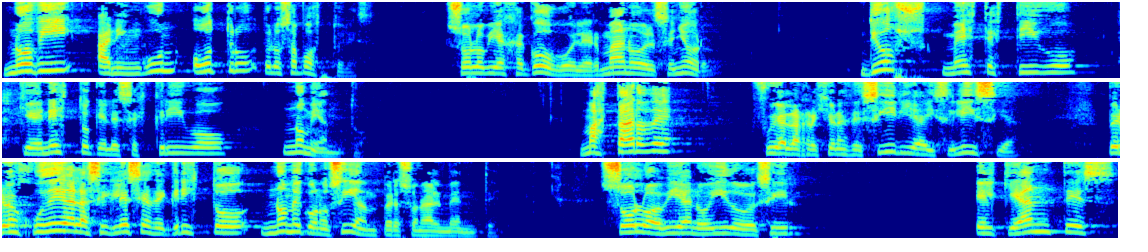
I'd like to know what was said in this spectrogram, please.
No vi a ningún otro de los apóstoles, solo vi a Jacobo, el hermano del Señor. Dios me es testigo que en esto que les escribo no miento. Más tarde fui a las regiones de Siria y Cilicia, pero en Judea las iglesias de Cristo no me conocían personalmente, solo habían oído decir, el que antes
